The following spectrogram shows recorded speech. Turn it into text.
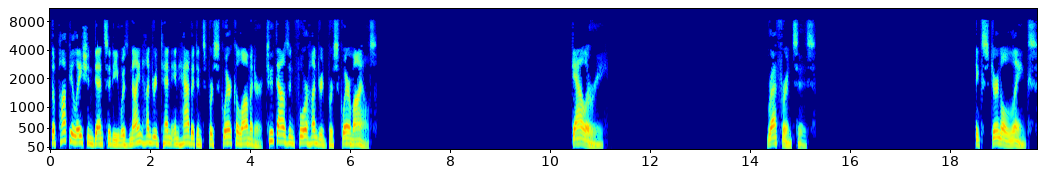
The population density was 910 inhabitants per square kilometer, 2,400 per square miles. Gallery References External links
